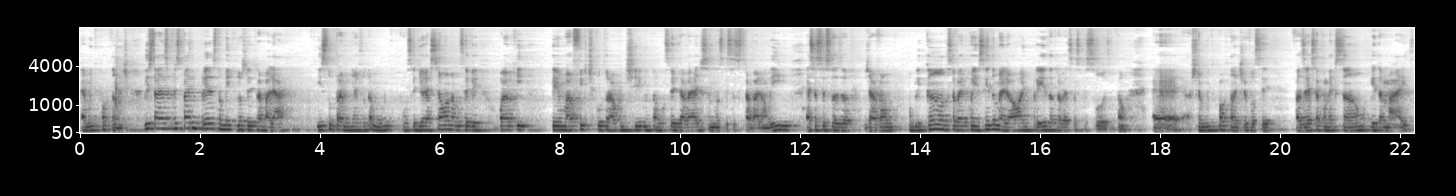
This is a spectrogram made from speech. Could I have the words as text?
é muito importante. Listar as principais empresas também que gostaria de trabalhar. Isso para mim ajuda muito. Você direciona, você vê qual é o que tem o maior fit cultural contigo, então você já vai adicionando as pessoas que trabalham ali, essas pessoas já vão publicando, você vai conhecendo melhor a empresa através dessas pessoas. Então, é, acho muito importante você fazer essa conexão e dar mais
